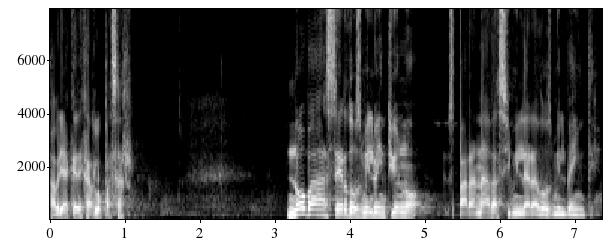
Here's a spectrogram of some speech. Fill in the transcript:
habría que dejarlo pasar No va a ser 2021 para nada similar a 2020.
